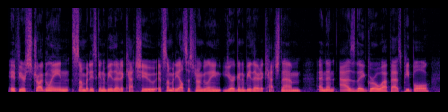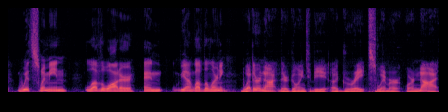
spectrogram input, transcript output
If you're struggling, somebody's going to be there to catch you. If somebody else is struggling, you're going to be there to catch them. And then as they grow up as people with swimming, love the water and yeah, love the learning whether or not they're going to be a great swimmer or not,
